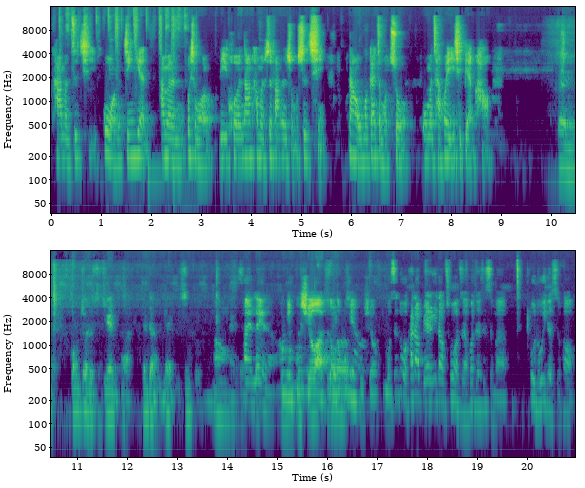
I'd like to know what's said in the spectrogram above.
他们自己过往的经验，他们为什么离婚，那他们是发生什么事情，那我们该怎么做，我们才会一起变好。在工作的时间啊，真的很累，很辛苦哦，太累了，不眠不休啊，这种都不眠不休。哦、我是如果看到别人遇到挫折或者是什么不如意的时候。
